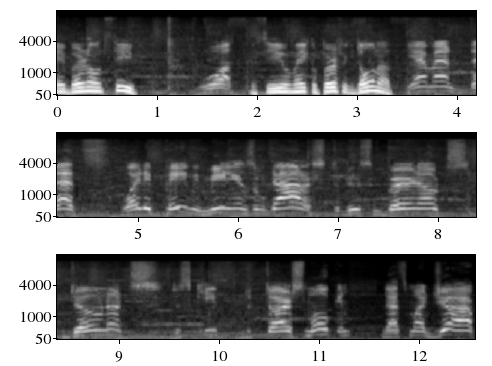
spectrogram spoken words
Hey, Burnout Steve, What? I see you make a perfect donut. Yeah, man, that's why they pay me millions of dollars to do some burnouts, donuts, just keep the tire smoking. That's my job.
